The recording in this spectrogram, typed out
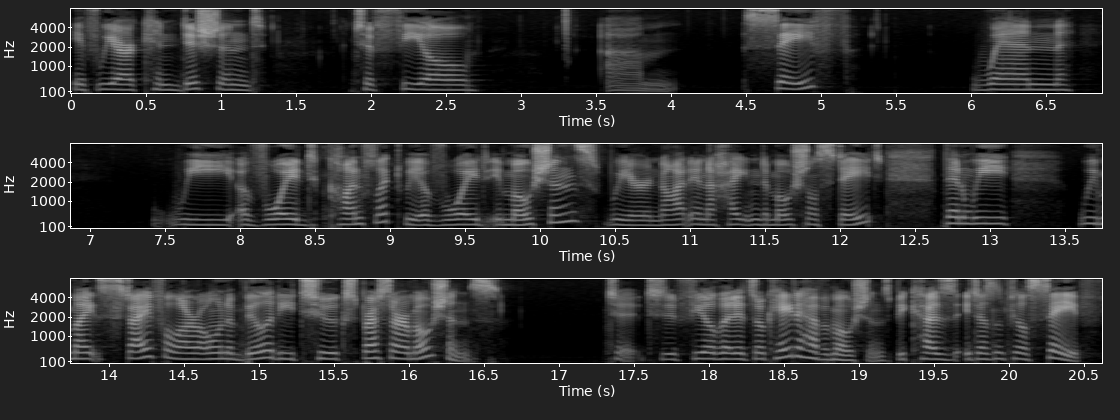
If we are conditioned to feel um, safe when we avoid conflict, we avoid emotions, we are not in a heightened emotional state, then we we might stifle our own ability to express our emotions. To, to feel that it's okay to have emotions because it doesn't feel safe.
